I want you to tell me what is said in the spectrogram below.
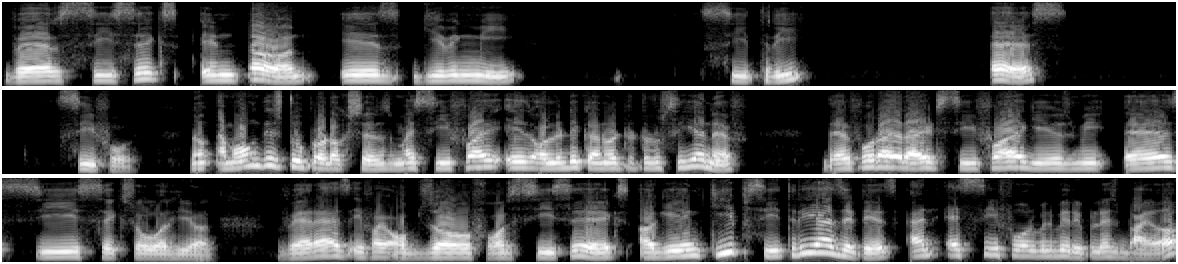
where C6 in turn is giving me C3 S C4. Now among these two productions my C5 is already converted to CNF therefore I write C5 gives me SC6 over here whereas if I observe for C6 again keep C3 as it is and SC4 will be replaced by a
